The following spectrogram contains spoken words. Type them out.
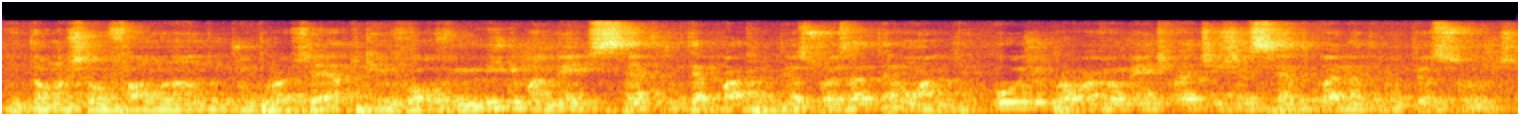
Então nós estamos falando de um projeto que envolve minimamente 134 mil pessoas até ontem. Hoje provavelmente vai atingir 140 mil pessoas.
